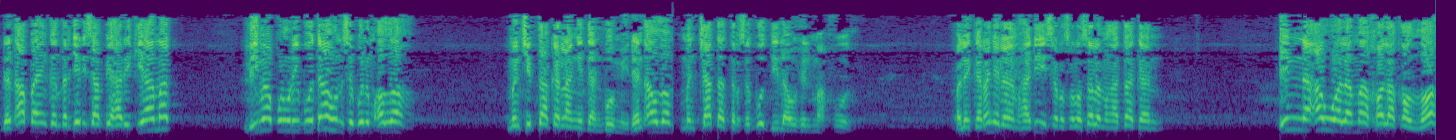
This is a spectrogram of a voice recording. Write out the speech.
Dan apa yang akan terjadi sampai hari kiamat. 50 ribu tahun sebelum Allah menciptakan langit dan bumi. Dan Allah mencatat tersebut di lauhil mahfuz. Oleh karenanya dalam hadis Rasulullah SAW mengatakan, Inna awwala ma khalaqallah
